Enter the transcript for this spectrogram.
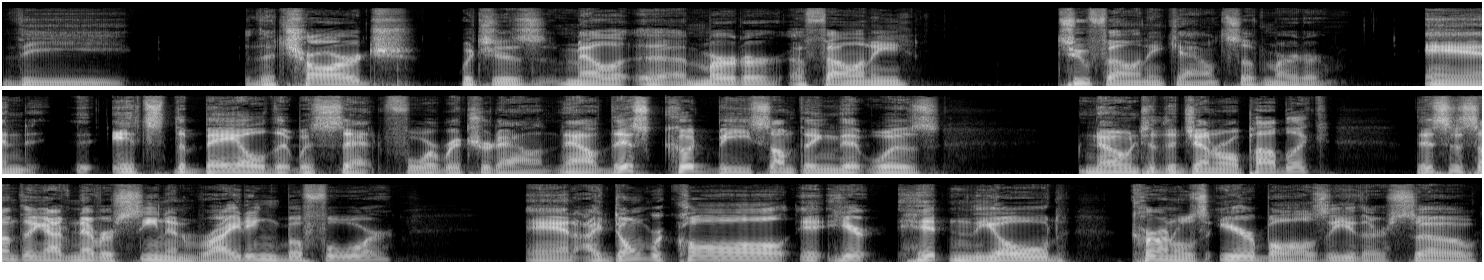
the the charge, which is mel- uh, murder, a felony, two felony counts of murder, and it's the bail that was set for Richard Allen. Now, this could be something that was known to the general public. This is something I've never seen in writing before, and I don't recall it here hitting the old colonel's earballs either. So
